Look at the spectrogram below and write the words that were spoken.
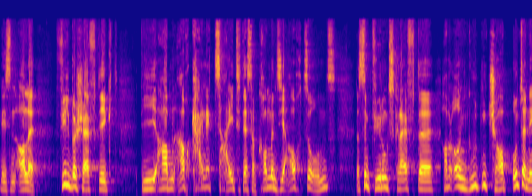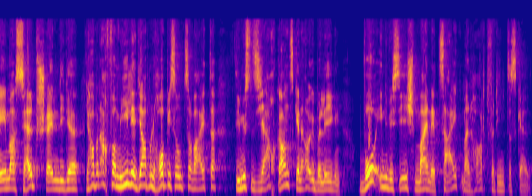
die sind alle viel beschäftigt, die haben auch keine Zeit, deshalb kommen sie auch zu uns. Das sind Führungskräfte, haben auch einen guten Job, Unternehmer, Selbstständige, die haben auch Familie, die haben Hobbys und so weiter. Die müssen sich auch ganz genau überlegen, wo investiere ich meine Zeit, mein hart verdientes Geld.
